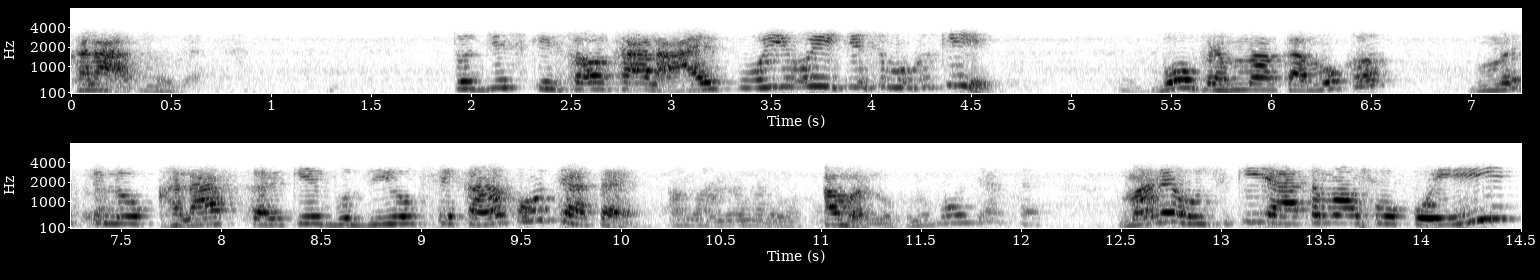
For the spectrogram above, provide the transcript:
खलास हो जाता तो जिसकी सौ साल आयु पूरी हुई, जिस मुख की, वो ब्रह्मा का मुख मृत्यु लोग खलास करके बुद्धियोग से कहा पहुँच जाता है? अमर लोक में पहुँच जाता है। माने उसकी आत्मा को कोई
